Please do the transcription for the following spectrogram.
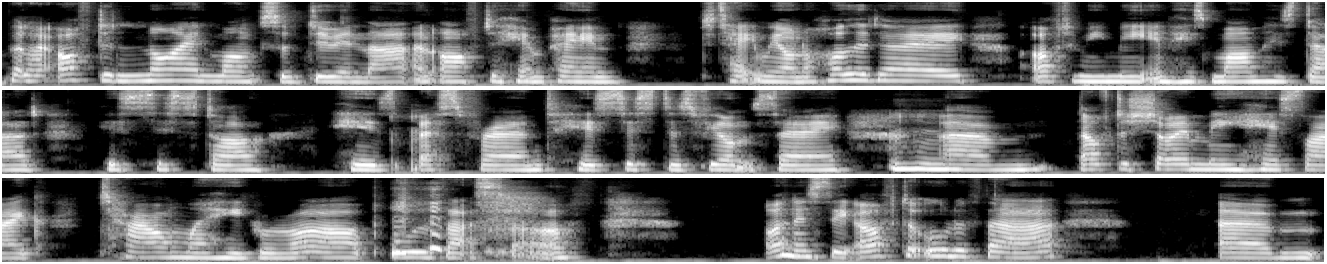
But like after nine months of doing that, and after him paying to take me on a holiday, after me meeting his mum, his dad, his sister, his best friend, his sister's fiance, Mhm. um, after showing me his like town where he grew up, all of that stuff. Honestly, after all of that, um,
